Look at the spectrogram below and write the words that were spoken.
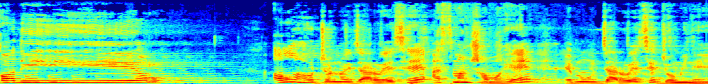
قدير আল্লাহর জন্যই যা রয়েছে আসমান সমূহে এবং যা রয়েছে জমিনে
